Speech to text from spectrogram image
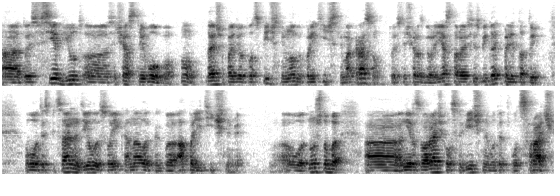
А, то есть все бьют а, сейчас тревогу. Ну, дальше пойдет вот спич с немного политическим окрасом. То есть, еще раз говорю, я стараюсь избегать политоты. Вот, и специально делаю свои каналы как бы аполитичными. Вот, ну, чтобы а, не разворачивался вечный вот этот вот срач.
